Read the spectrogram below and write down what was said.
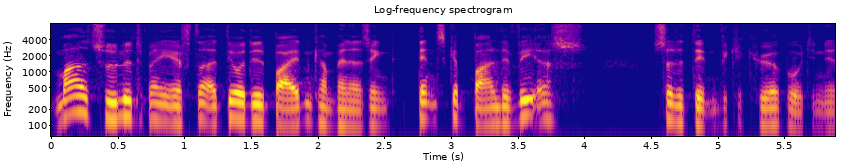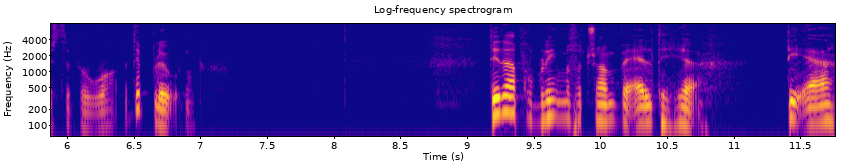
meget tydeligt bagefter, at det var det, Biden-kampagnen havde tænkt. Den skal bare leveres, så er det den, vi kan køre på de næste par uger. Og det blev den. Det, der er problemet for Trump ved alt det her, det er,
